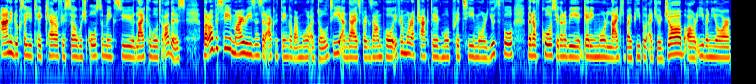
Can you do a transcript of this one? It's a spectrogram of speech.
and it looks like you take care of yourself, which also makes you likable to others. But obviously, my reasons that I could think of are more adulty, and that is, for example, if you're more attractive, more pretty, more youthful, then of course you're going to be getting more liked by people at your job or even your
